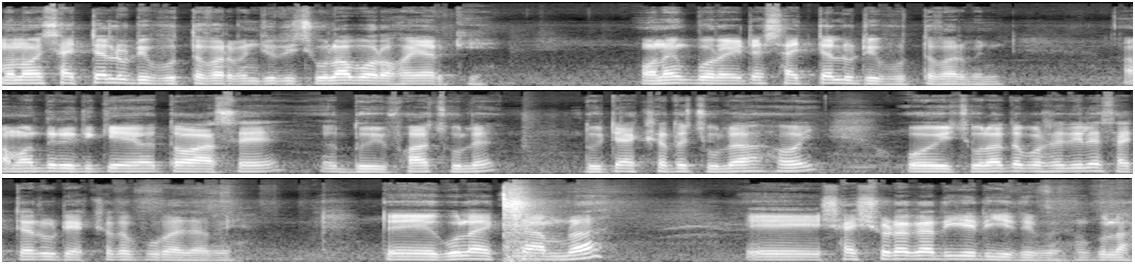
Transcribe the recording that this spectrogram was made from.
মনে হয় ষাটটা লুটি পুড়তে পারবেন, যদি চুলা বড় হয় আর কি। অনেক বড়, এটা ষাটটা লুটি পুড়তে পারবেন। আমাদের এদিকে তো আছে দুই ফা চুলে, দুইটা একসাথে চুলা হয়। ওই চুলাতে বসে দিলে ষাটটা রুটি একসাথে পুরা যাবে। তো এগুলো একটা আমরা এই সাতশো টাকা দিয়ে দিয়ে দেবো এগুলা।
